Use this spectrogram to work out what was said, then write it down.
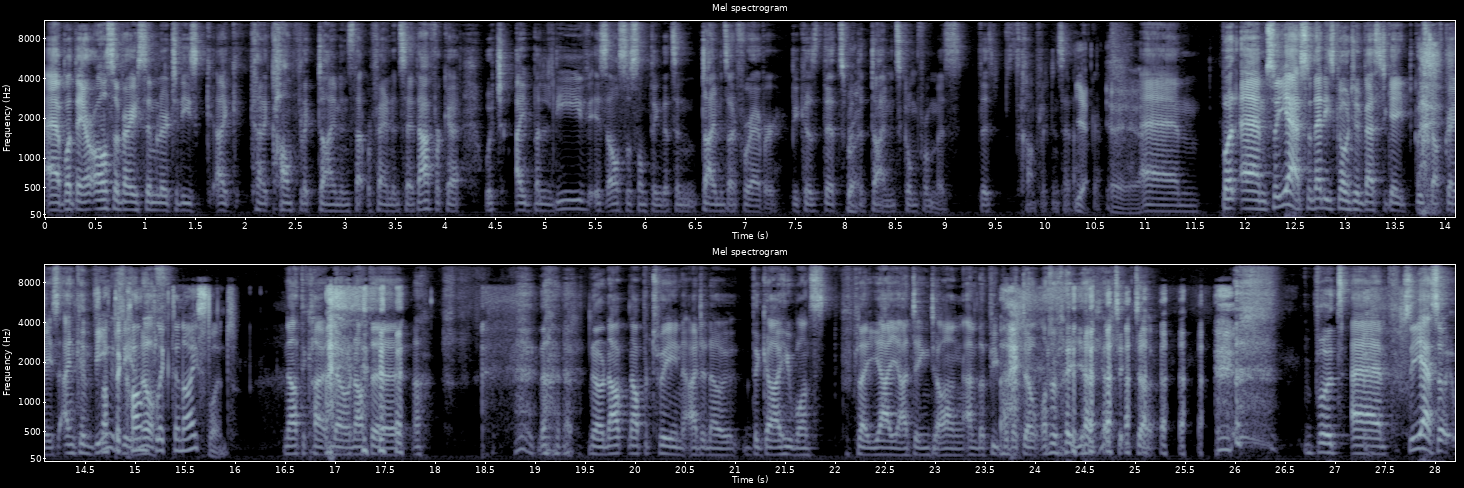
Uh, but they are also very similar to these like kind of conflict diamonds that were found in South Africa, which I believe is also something that's in Diamonds Are Forever because that's where the diamonds come from is the conflict in South Yeah, Africa. yeah, Um, but um, so yeah, so then he's going to investigate Gustav Graves, and Not conveniently the enough, conflict in Iceland. not the kind, no, not the. No, no, not not between I don't know the guy who wants to play Jaja Ding Dong and the people that don't want to play Jaja Ding Dong. But um, so yeah, so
